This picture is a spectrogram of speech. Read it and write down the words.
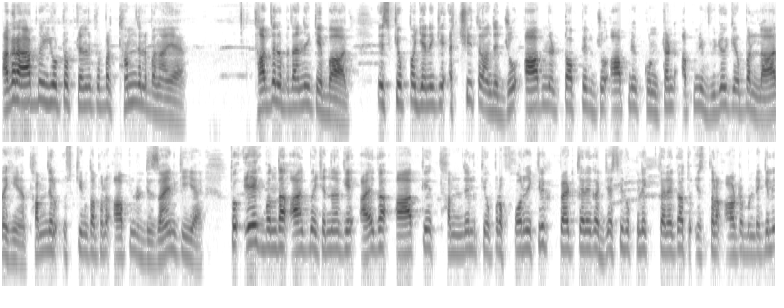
अगर आपने यूट्यूब चैनल के ऊपर थंबनेल बनाया है थंबनेल बनाने के बाद इसके ऊपर यानी कि अच्छी तरह से जो आपने टॉपिक जो आपने कंटेंट अपनी वीडियो के ऊपर ला रही हैं थंबनेल उसके मुताबिक आपने डिज़ाइन किया है तो एक बंदा आपके चैनल के आएगा, आपके थंबनेल के ऊपर फ़ौरन क्लिक पैड करेगा, जैसे वो क्लिक करेगा तो इस तरह ऑटोमेटिकली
